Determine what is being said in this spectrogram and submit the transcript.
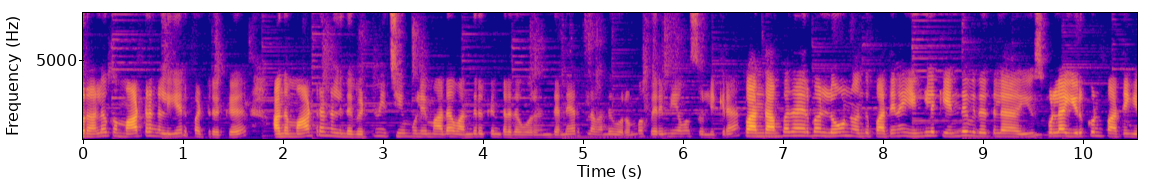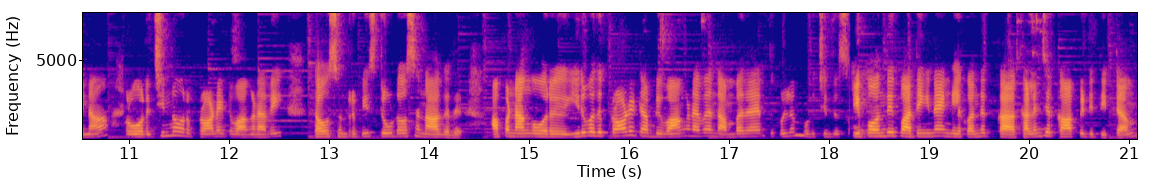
ஓரளவுக்கு மாற்றங்கள் ஏற்பட்டிருக்கு. அந்த மாற்றங்கள் இந்த வெற்றி நிச்சயம் மூலியமாக தான் வந்திருக்குன்றத ஒரு இந்த நேரத்தில் வந்து ரொம்ப பெருமையாகவும் சொல்லிக்கிறேன். இப்போ அந்த 50000 ரூபாய் லோன் வந்து பார்த்தீங்கன்னா எங்களுக்கு எந்த விதத்தில் யூஸ்ஃபுல்லாக இருக்குன்னு பார்த்தீங்கன்னா ஒரு சின்ன ஒரு ப்ராடக்ட் வாங்கினாவே தௌசண்ட் ருபீஸ் டூ தௌசண்ட் ஆகுது. அப்போ நாங்கள் ஒரு இருபது ப்ராடக்ட் அப்படி வாங்கினாவே அந்த ஐம்பதாயிரத்துக்குள்ளே முடிச்சுது இப்போ வந்து பார்த்தீங்கன்னா எங்களுக்கு வந்து க கலைஞர் காப்பீட்டு திட்டம்.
